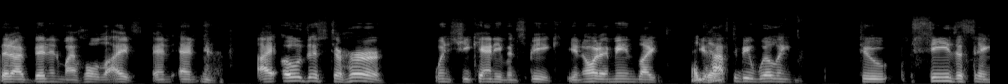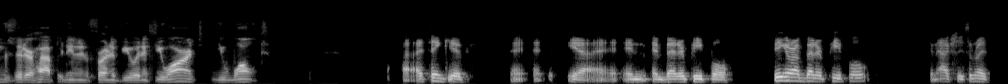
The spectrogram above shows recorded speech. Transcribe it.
that I've been in my whole life. And and I owe this to her when she can't even speak. You know what I mean? Like I you do. have to be willing to see the things that are happening in front of you. And if you aren't, you won't. I think if eh, eh, yeah, and and better people being around better people can actually sometimes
